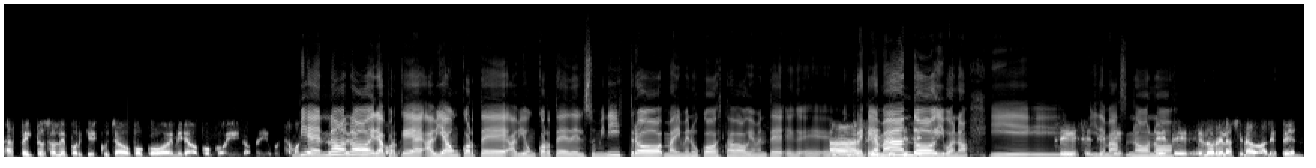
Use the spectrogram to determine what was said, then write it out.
aspecto, Sole? Porque he escuchado poco, he mirado poco y los medios estamos... Bien, no, no, era porque había un corte había un corte del suministro, Marimenuco estaba obviamente eh, eh, ah, reclamando y bueno, y, y demás. No, no. Este, es lo relacionado al EPEN.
